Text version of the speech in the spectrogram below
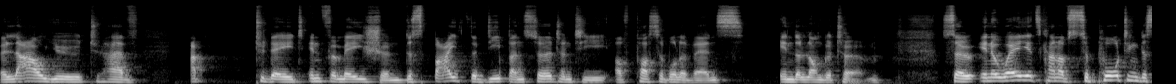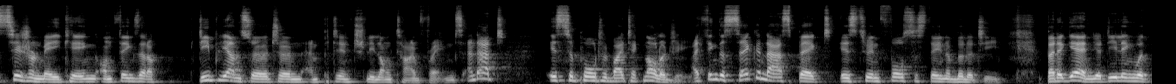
allow you to have up to date information despite the deep uncertainty of possible events in the longer term. So, in a way, it's kind of supporting decision making on things that are deeply uncertain and potentially long time frames. And that is supported by technology. I think the second aspect is to enforce sustainability. But again, you're dealing with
